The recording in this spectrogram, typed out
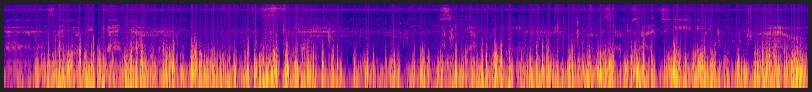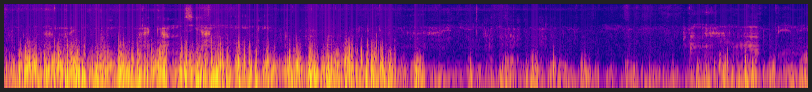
eh, sayur ikannya sudah siap ini ya untuk siap saji ini nah, bentar lagi ini makan siang ini Nah, ini tengah laut ini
